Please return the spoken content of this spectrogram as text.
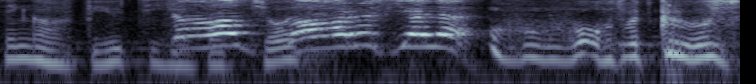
thing of beauty is a Charles, joy. waar is julle? Ooh, ons moet cruise.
